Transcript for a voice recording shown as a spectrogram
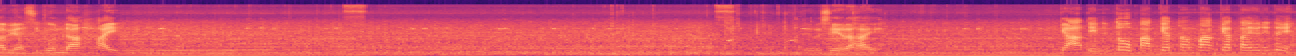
Tabia Segunda. Hai. Sira hai. Gatin itu paket ng paket tayo nito eh.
